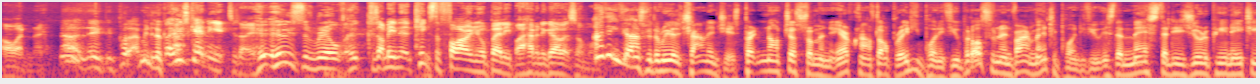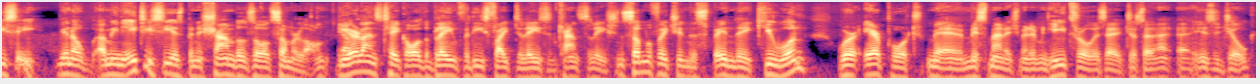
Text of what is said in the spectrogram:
Oh, I don't know. No, they, they put, I mean, look. Who's getting it today? Who, who's the real? Because I mean, it keeps the fire in your belly by having to go at someone. I think if you ask what the real challenge is, but not just from an aircraft operating point of view, but also from an environmental point of view, is the mess that is European ATC. You know, I mean, ATC has been a shambles all summer long. The yep. airlines take all the blame for these flight delays and cancellations, some of which in the in the Q1 were airport uh, mismanagement. I mean, Heathrow is a, just a, uh, is a joke.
